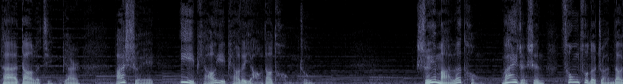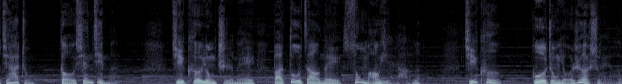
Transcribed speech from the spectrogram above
他到了井边，把水一瓢一瓢的舀到桶中。水满了桶，歪着身，匆促的转到家中，狗先进门。即刻用纸媒把肚灶内松毛引燃了，即刻锅中有热水了。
